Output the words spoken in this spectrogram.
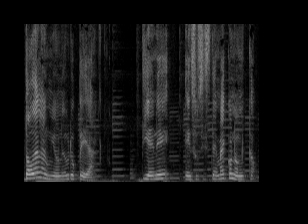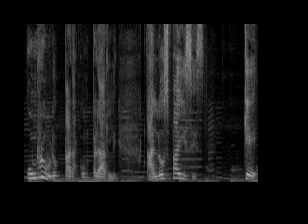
toda la Unión Europea tiene en su sistema económico un rubro para comprarle a los países que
